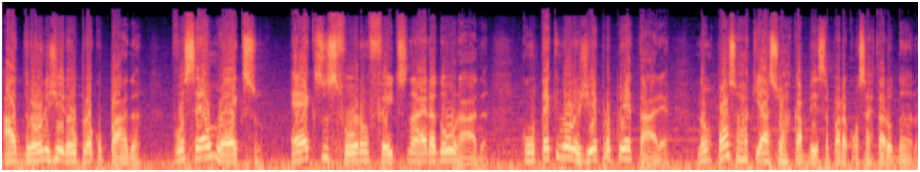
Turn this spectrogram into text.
A drone girou preocupada. Você é um exo. Exos foram feitos na Era Dourada, com tecnologia proprietária. Não posso hackear sua cabeça para consertar o dano,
